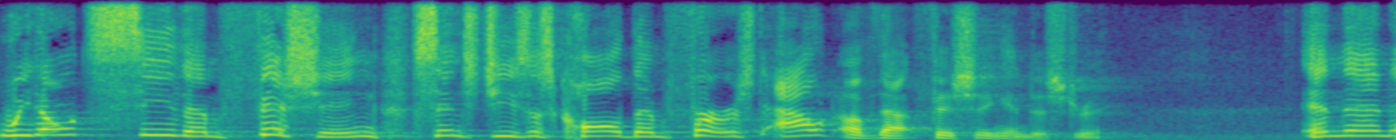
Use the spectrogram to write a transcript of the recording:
we don't see them fishing since Jesus called them first out of that fishing industry. And then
